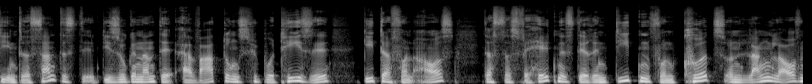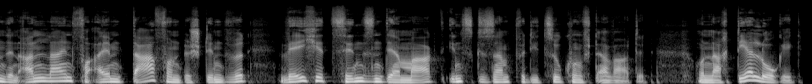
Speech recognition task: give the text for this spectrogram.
Die interessanteste, die sogenannte Erwartungshypothese, geht davon aus, dass das Verhältnis der Renditen von kurz- und langlaufenden Anleihen vor allem davon bestimmt wird, welche Zinsen der Markt insgesamt für die Zukunft erwartet. Und nach der Logik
